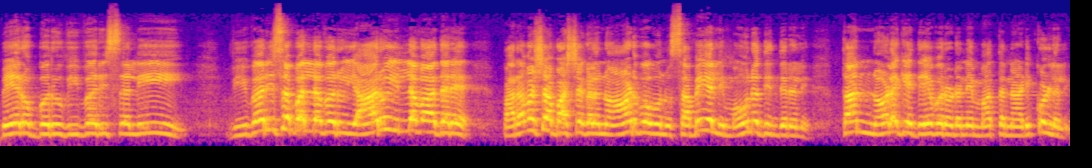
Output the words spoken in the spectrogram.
ಬೇರೊಬ್ಬರು ವಿವರಿಸಲಿ. ವಿವರಿಸಬಲ್ಲವರು ಯಾರೂ ಇಲ್ಲವಾದರೆ ಪರವಶ ಭಾಷೆಗಳನ್ನು ಆಡುವವನು ಸಭೆಯಲ್ಲಿ ಮೌನದಿಂದಿರಲಿ, ತನ್ನೊಳಗೆ ದೇವರೊಡನೆ ಮಾತನಾಡಿಕೊಳ್ಳಲಿ.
